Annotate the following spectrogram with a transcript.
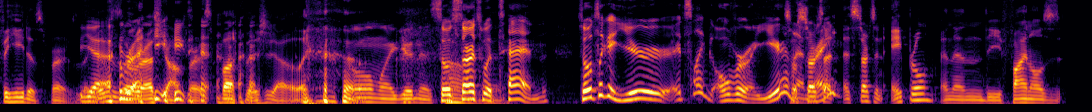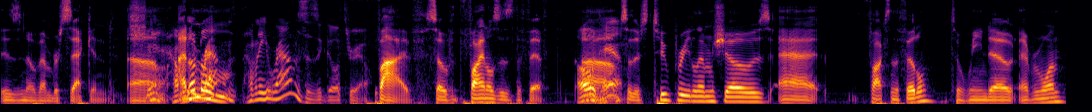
fajitas first. Like, Yeah, this is a restaurant first. Fuck this show. Like, oh my goodness. So it starts with ten. So it's like a year. It's like over a year. so then, it starts right? at, it starts in April, and then the finals is November second. Um, how I many don't know rounds, How many rounds does it go through? five. So finals is the fifth. Oh, Um, damn. So there's two prelim shows at Fox and the Fiddle to weaned out everyone,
